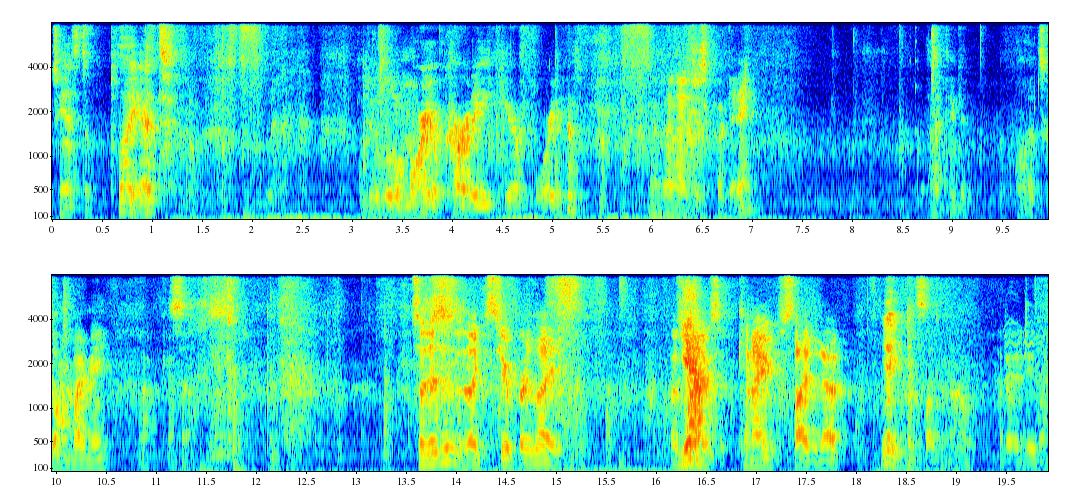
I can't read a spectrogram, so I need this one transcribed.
chance to play it. Do a little Mario Kart 8 here for you. And then I just click A. I think it. Well, it's going by me. Oh, okay. So So this is like super light. That's Yeah. I- Can I slide it out? yeah, you can slide it out. How do I do that?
